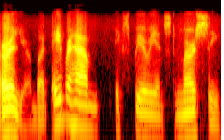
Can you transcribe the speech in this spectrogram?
earlier. But Abraham experienced mercy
